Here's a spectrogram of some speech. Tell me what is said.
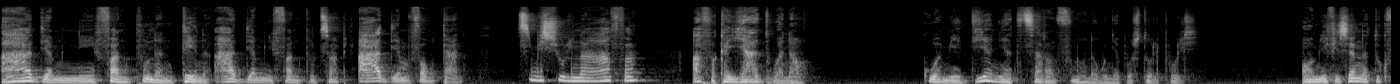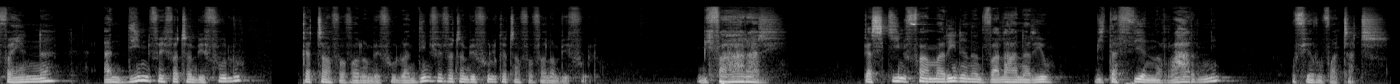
Ady amin'ny fanompoana ny tena, ady amin'ny fanompoan-tsampy, ady amin'ny fahotana. Tsy misy olona hafa afaka hiady ho anao. koa miadia ny ady tsara amin'ny finoana hoy ny apostoly Paoly. Ao amin'ny Efesiana toko fahenina andininy fahefatra ambin'ny folo ka hatramin'ny fahavalo ambin'ny folo andininy fahefatra ambin'ny folo ka hatramin'ny fahavalo ambin'ny folo Mifahara ary, ka sikino fahamarinana ny valahanareo, mitafia ny rariny ho fiarovan-tratra.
